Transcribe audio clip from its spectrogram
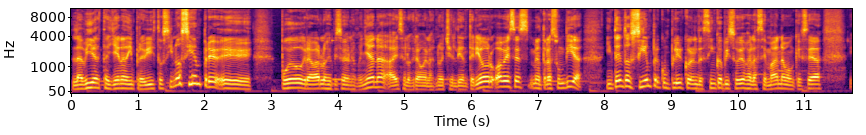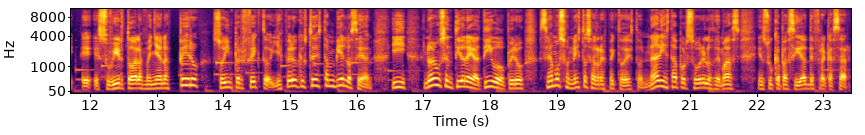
la vida está llena de imprevistos y no siempre eh, Puedo grabar los episodios en la mañana, a veces los grabo en las noches el día anterior o a veces me atraso un día. Intento siempre cumplir con el de 5 episodios a la semana, aunque sea eh, eh, subir todas las mañanas, pero soy imperfecto y espero que ustedes también lo sean. Y no en un sentido negativo, pero seamos honestos al respecto de esto. Nadie está por sobre los demás en su capacidad de fracasar.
